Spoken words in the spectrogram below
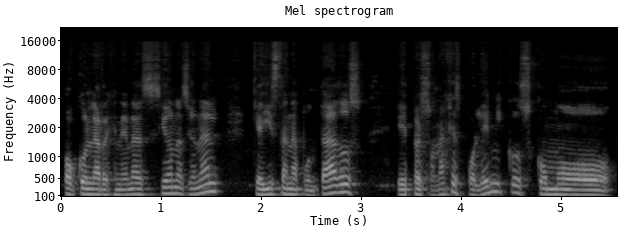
o con la regeneración nacional, que ahí están apuntados. Eh, personajes polémicos como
